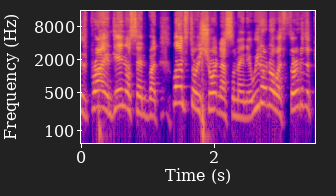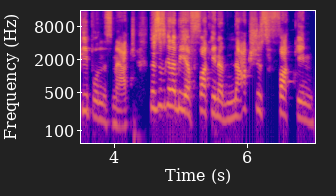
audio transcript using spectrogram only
is Bryan Danielson. But long story short, Nestlemania, we don't know a third of the people in this match. This is going to be a fucking obnoxious fucking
